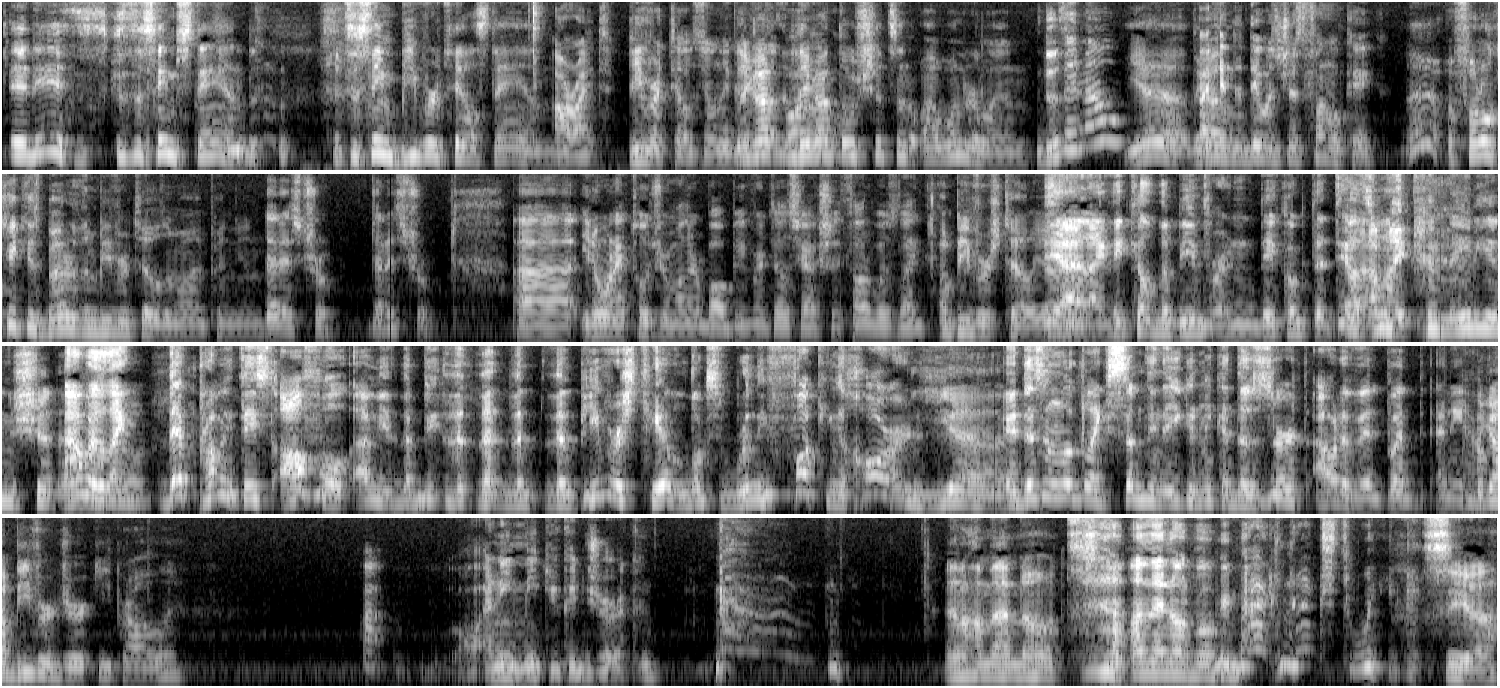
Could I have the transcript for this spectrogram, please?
It is because the same stand. it's the same beaver tail stand. All right, beaver tails. The only good They got they got those shits in uh, Wonderland. Do they now? Yeah, they Back got, in the day, it was just funnel cake. eh, a funnel cake is better than beaver tails in my opinion. That is true. That is true. Uh, you know, when I told your mother about beaver tails, she actually thought it was like, A beaver's tail. Yeah, yeah, like they killed the beaver and they cooked the tail. that's I'm like, Canadian shit. I was like, though. that probably tastes awful. I mean, the the, the, the, the beaver's tail looks really fucking hard. yeah. It doesn't look like something that you can make a dessert out of it, but anyhow. They got beaver jerky, probably. Well, any meat you can jerk. And on that note, On that note, we'll be back next week. see ya.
